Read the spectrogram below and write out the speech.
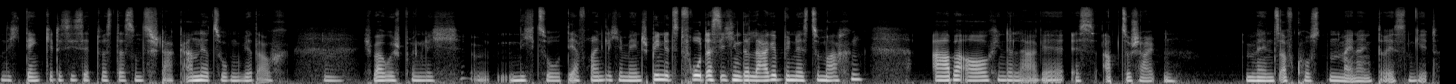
Und ich denke, das ist etwas, das uns stark anerzogen wird auch. Mhm. Ich war ursprünglich ähm, nicht so der freundliche Mensch. Bin jetzt froh, dass ich in der Lage bin, es zu machen, aber auch in der Lage, es abzuschalten, wenn es auf Kosten meiner Interessen geht.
